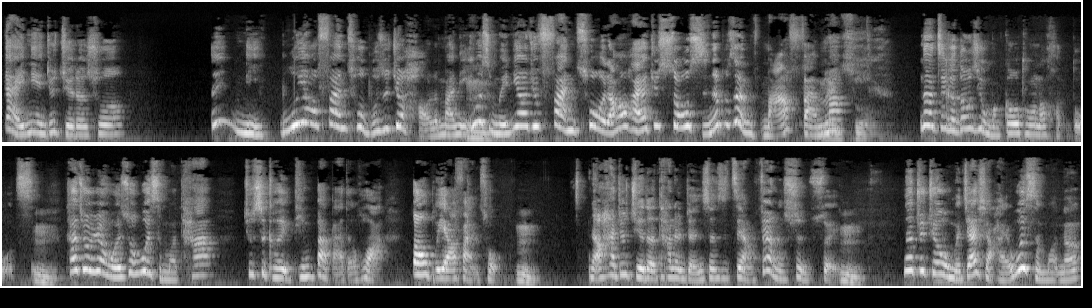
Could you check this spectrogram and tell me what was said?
概念，就觉得说，哎，你不要犯错不是就好了吗？你嗯为什么一定要去犯错，然后还要去收拾？那不是很麻烦吗？那这个东西我们沟通了很多次，嗯他就认为说，为什么他就是可以听爸爸的话，都不要犯错，嗯然后他就觉得他的人生是这样，非常的顺遂。嗯，那就觉得我们家小孩为什么呢？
